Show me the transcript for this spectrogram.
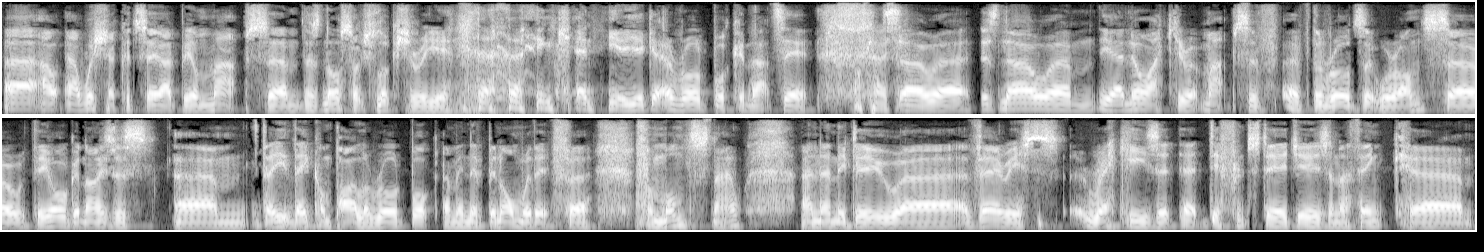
uh, I, I, wish I could say I'd be on maps. Um, there's no such luxury in in Kenya. You get a road book and that's it. Okay. So uh, there's no um, yeah no accurate maps of, of the roads that we're on. So the organisers um, they they compile a road book. I mean they've been on with it for for months now, and then they do uh, various recce's at, at, different stages. And I think um,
